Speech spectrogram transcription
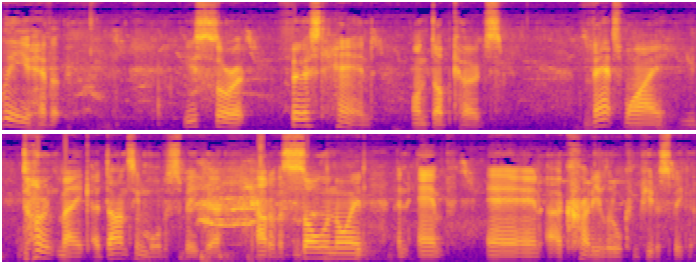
There you have it. You saw it firsthand on Dubcodes. That's why you don't make a dancing water speaker out of a solenoid, an amp, and a cruddy little computer speaker.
